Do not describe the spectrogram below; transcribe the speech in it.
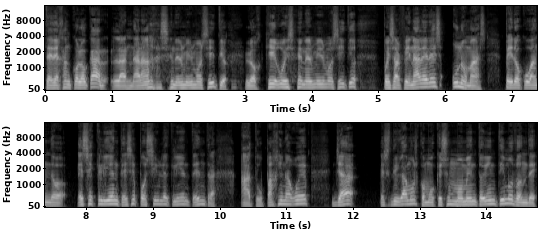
te dejan colocar las naranjas en el mismo sitio, los kiwis en el mismo sitio, pues al final eres uno más. Pero cuando ese cliente, ese posible cliente entra a tu página web, ya es digamos como que es un momento íntimo donde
